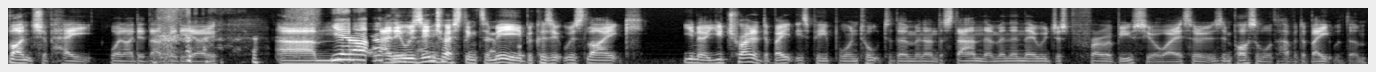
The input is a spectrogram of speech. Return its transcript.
bunch of hate when I did that video. um, Yeah, I and it was I mean- interesting to me because it was like. You know, you try to debate these people and talk to them and understand them, and then they would just throw abuse your way. So it was impossible to have a debate with them.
